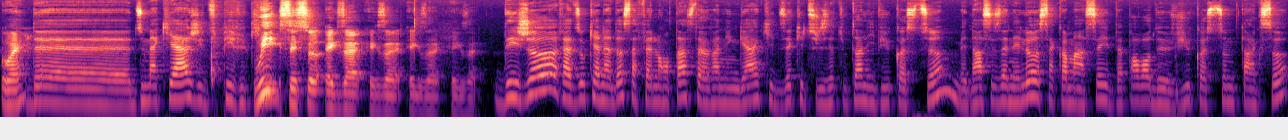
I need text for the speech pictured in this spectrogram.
Ouais. de, du maquillage et du perruquier. Oui, c'est ça. Exact, exact, exact, exact. Déjà, Radio-Canada, ça fait longtemps, c'était un running gag qui disait qu'il utilisait tout le temps les vieux costumes, mais dans ces années-là, ça commençait, il ne devait pas avoir de vieux costumes tant que ça.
